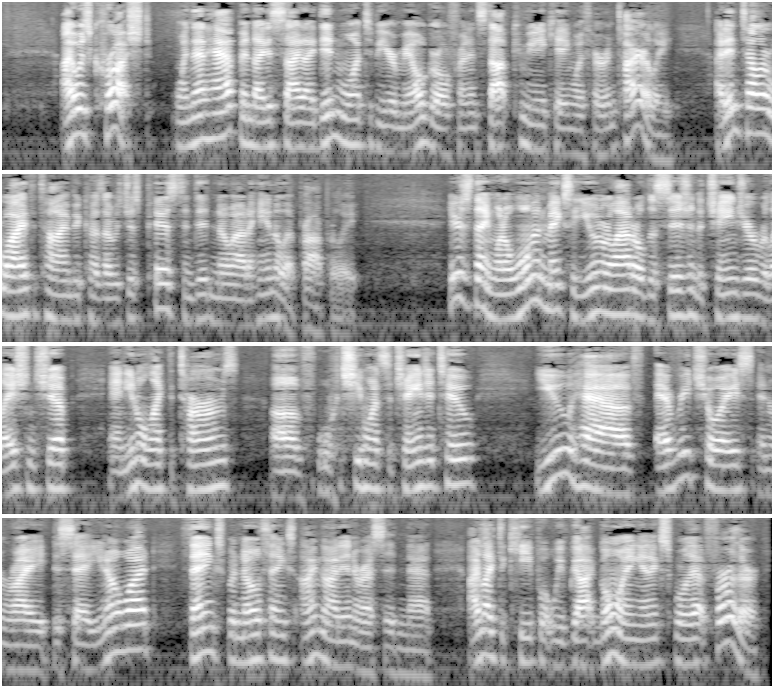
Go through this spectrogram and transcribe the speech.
I was crushed. When that happened i decided i didn't want to be her male girlfriend and stopped communicating with her entirely. I didn't tell her why at the time because i was just pissed and didn't know how to handle it properly Here's the thing when a woman makes a unilateral decision to change your relationship and you don't like the terms of what she wants to change it to, you have every choice and right to say, you know what, thanks, but no thanks, I'm not interested in that. I'd like to keep what we've got going and explore that further.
